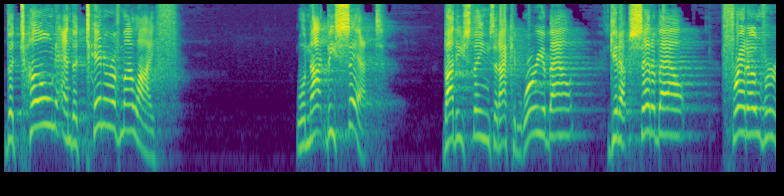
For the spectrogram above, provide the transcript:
the tone and the tenor of my life will not be set by these things that I can worry about, get upset about, fret over,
